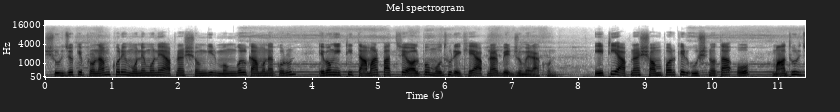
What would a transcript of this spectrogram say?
সূর্যকে প্রণাম করে মনে মনে আপনার সঙ্গীর মঙ্গল কামনা করুন এবং একটি তামার পাত্রে অল্প মধু রেখে আপনার বেডরুমে রাখুন। এটি আপনার সম্পর্কের উষ্ণতা ও মাধুর্য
